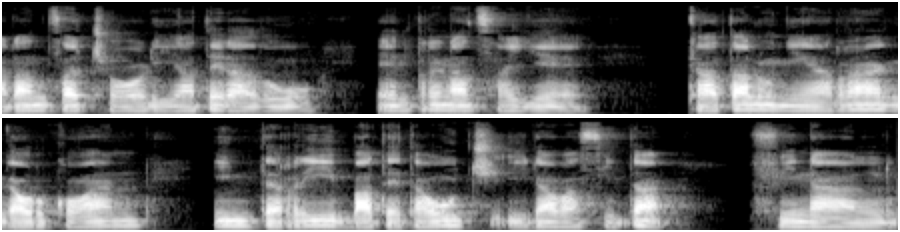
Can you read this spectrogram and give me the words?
arantzatxo hori atera du entrenatzaile Kataluniarrak gaurkoan interri bat eta huts irabazita. Final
